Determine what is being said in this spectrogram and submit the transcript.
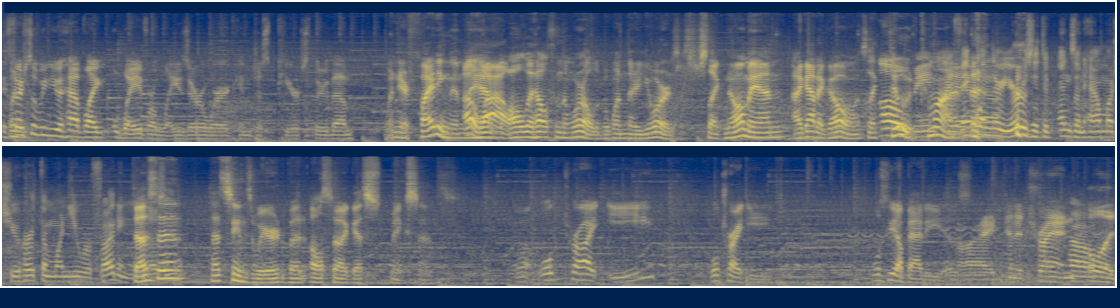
especially when you have like wave or laser where it can just pierce through them. When you're fighting them, they Oh, have wow. all the health in the world, but when they're yours, it's just like, no, man, I gotta go. It's like, Oh, dude, I mean, come on. I think when they're yours, it depends on how much you hurt them when you were fighting them. Does doesn't it? That seems weird, but also I guess makes sense. Well, we'll try E. We'll try E. We'll see how bad E is. Alright, gonna try and Oh. pull a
